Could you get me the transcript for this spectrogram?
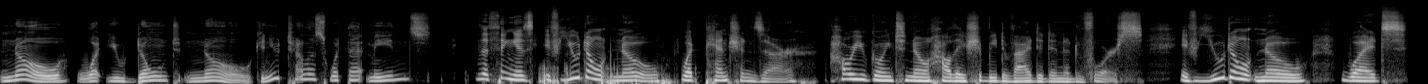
know what you don't know. Can you tell us what that means? The thing is, if you don't know what pensions are, how are you going to know how they should be divided in a divorce? If you don't know what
